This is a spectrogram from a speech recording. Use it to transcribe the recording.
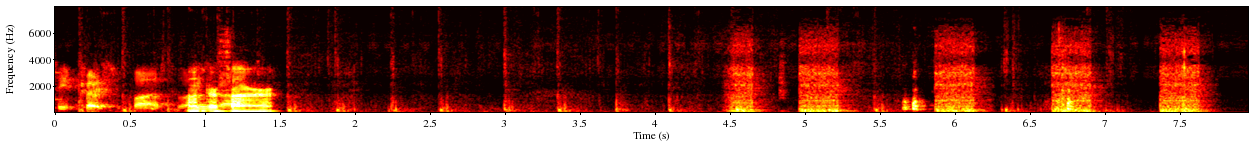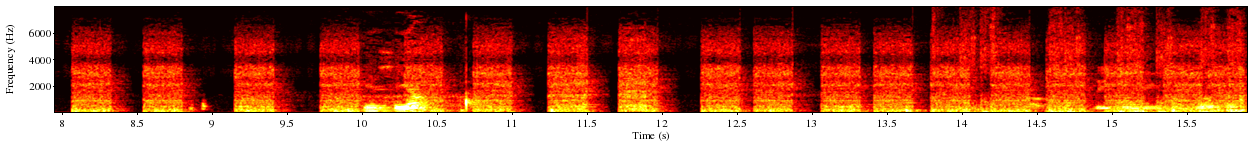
Seen tracer fires to Under south. fire. You see him? Leaving you from Wilbur.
